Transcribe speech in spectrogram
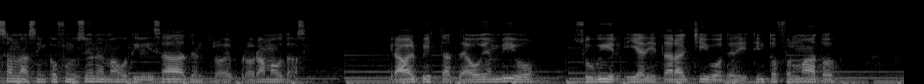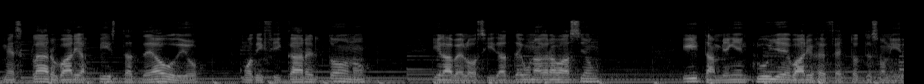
son las cinco funciones más utilizadas dentro del programa Audacity. Grabar pistas de audio en vivo, subir y editar archivos de distintos formatos, mezclar varias pistas de audio, modificar el tono y la velocidad de una grabación y también incluye varios efectos de sonido.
